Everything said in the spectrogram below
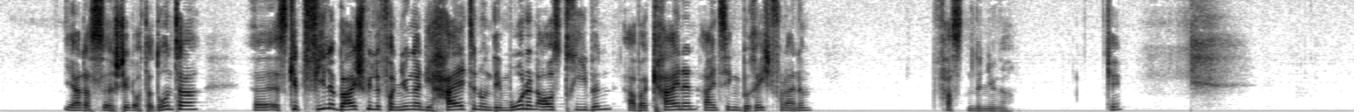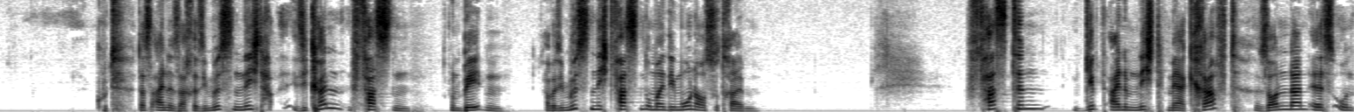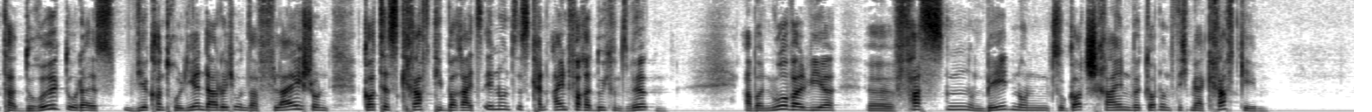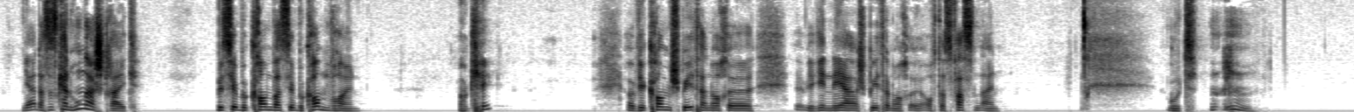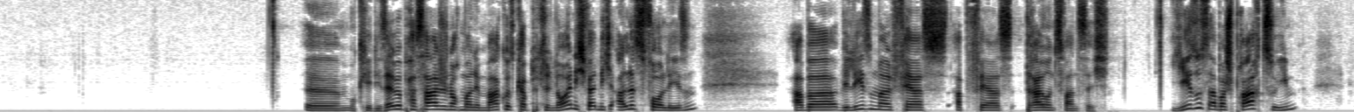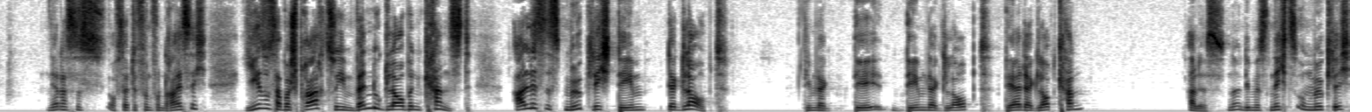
ja, das äh, steht auch darunter. Äh, es gibt viele Beispiele von Jüngern, die halten und Dämonen austrieben, aber keinen einzigen Bericht von einem fastenden Jünger. Gut, das ist eine Sache. Sie müssen nicht, sie können fasten und beten, aber sie müssen nicht fasten, um einen Dämon auszutreiben. Fasten gibt einem nicht mehr Kraft, sondern es unterdrückt oder es, wir kontrollieren dadurch unser Fleisch und Gottes Kraft, die bereits in uns ist, kann einfacher durch uns wirken. Aber nur weil wir äh, fasten und beten und zu Gott schreien, wird Gott uns nicht mehr Kraft geben. Ja, das ist kein Hungerstreik, bis wir bekommen, was wir bekommen wollen. Okay? Aber wir kommen später noch, äh, wir gehen näher später noch äh, auf das Fasten ein. Gut. ähm, okay, dieselbe Passage nochmal in Markus Kapitel 9. Ich werde nicht alles vorlesen, aber wir lesen mal Vers, ab Vers 23. Jesus aber sprach zu ihm, ja, das ist auf Seite 35. Jesus aber sprach zu ihm, wenn du glauben kannst, alles ist möglich dem, der glaubt. Dem der, dem, der glaubt, der, der glaubt, kann alles. Ne? Dem ist nichts unmöglich.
